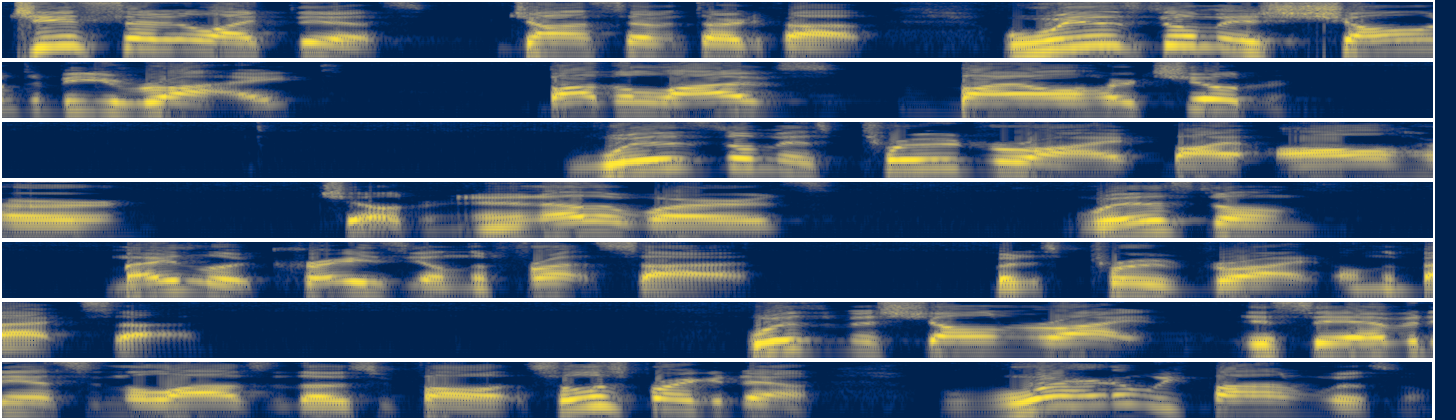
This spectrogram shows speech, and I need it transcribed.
Jesus said it like this John 7 35. Wisdom is shown to be right by the lives by all her children. Wisdom is proved right by all her children. And in other words, wisdom may look crazy on the front side, but it's proved right on the backside. Wisdom is shown right. It's the evidence in the lives of those who follow it. So let's break it down. Where do we find wisdom?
